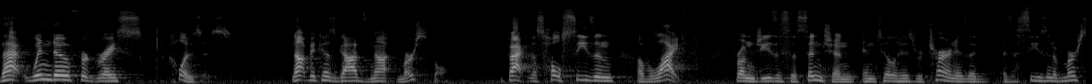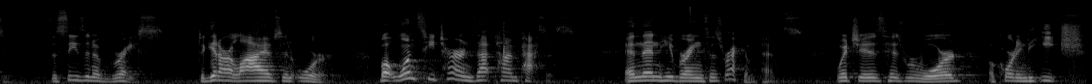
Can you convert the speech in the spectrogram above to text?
that window for grace closes. Not because God's not merciful. In fact, this whole season of life from Jesus' ascension until his return is a, is a season of mercy. It's a season of grace to get our lives in order. But once he turns, that time passes. And then he brings his recompense, which is his reward according to each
